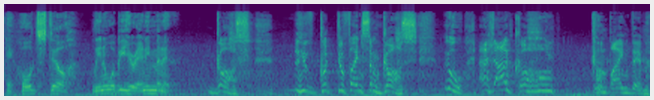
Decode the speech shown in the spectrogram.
Hey, hold still. Lena will be here any minute. Gauze. You've got to find some gauze. Oh, and alcohol. Combine them.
